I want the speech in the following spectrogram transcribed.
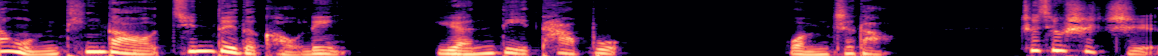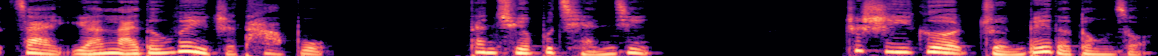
当我们听到军队的口令“原地踏步”，我们知道，这就是指在原来的位置踏步，但却不前进。这是一个准备的动作，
